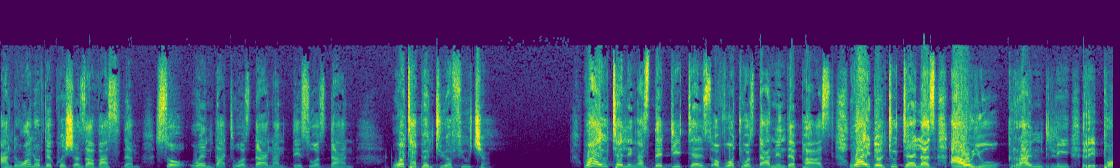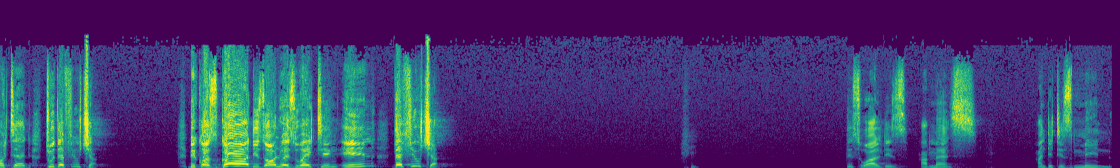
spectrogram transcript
And one of the questions I've asked them so, when that was done and this was done, what happened to your future? Why are you telling us the details of what was done in the past? Why don't you tell us how you grandly reported to the future? Because God is always waiting in the future. This world is a mess. And it is mean.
